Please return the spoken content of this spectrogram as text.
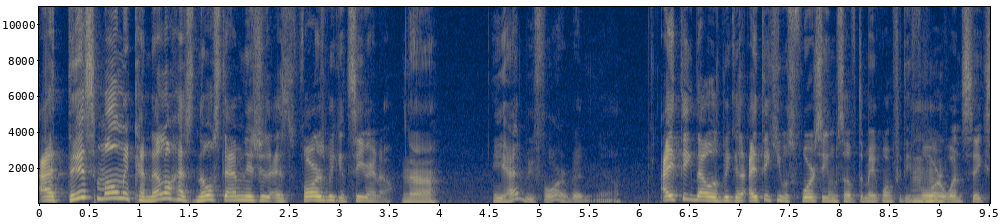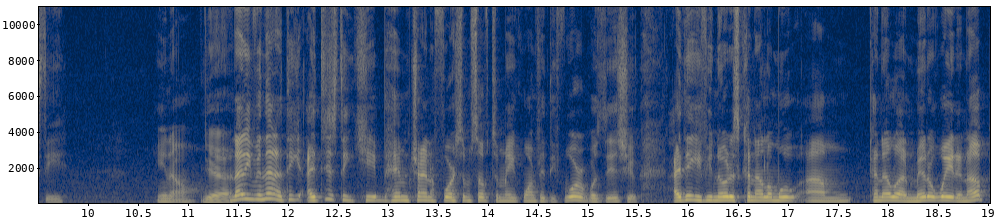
At this moment, Canelo has no stamina issues as far as we can see right now. Nah, he had before, but you know. I think that was because I think he was forcing himself to make 154 or 160. You know, Yeah. Not even that. I think I just think he, him trying to force himself to make 154 was the issue. I think if you notice Canelo move, um, Canelo at middleweight and up,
